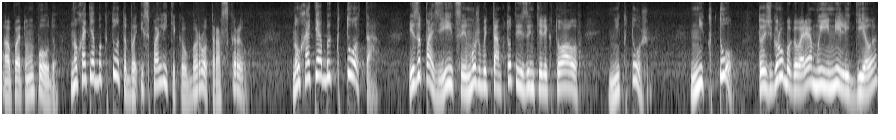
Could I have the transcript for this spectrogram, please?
а, по этому поводу. Ну, хотя бы кто-то бы из политиков бы рот раскрыл. Ну, хотя бы кто-то из оппозиции, может быть, там кто-то из интеллектуалов. Никто же. Никто. То есть, грубо говоря, мы имели дело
